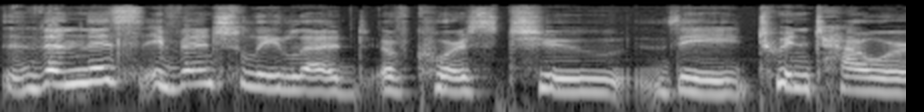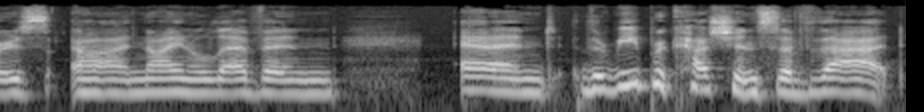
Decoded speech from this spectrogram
Then this eventually led, of course, to the Twin Towers, uh, 9 uh, 11, and the repercussions of that.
